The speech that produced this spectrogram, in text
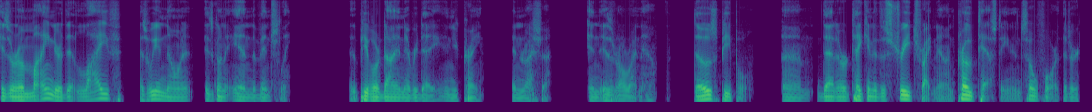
is a reminder that life, as we know it, is going to end eventually. People are dying every day in Ukraine, in Russia, in Israel right now. Those people um, that are taking to the streets right now and protesting and so forth, that are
